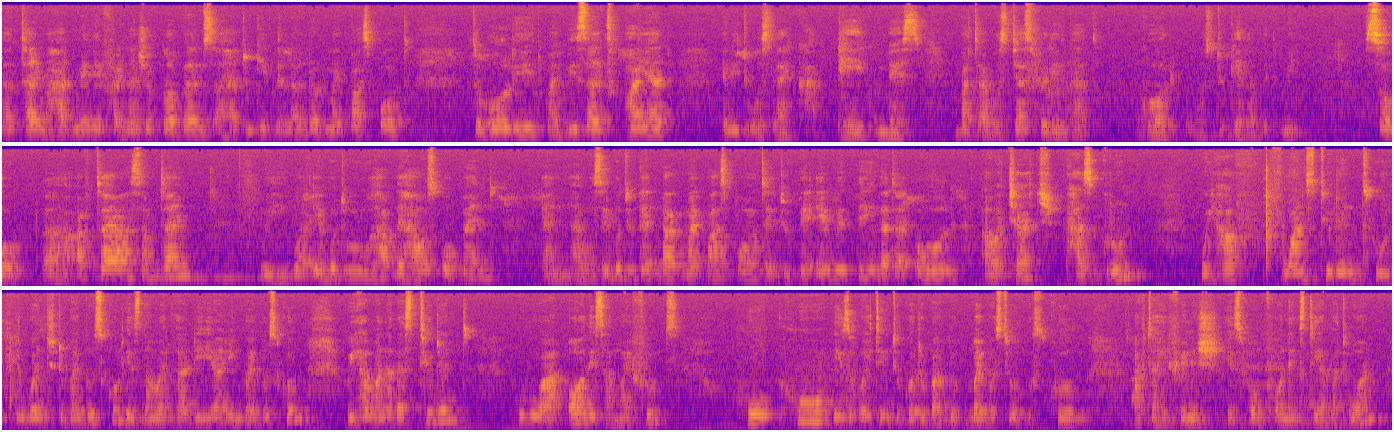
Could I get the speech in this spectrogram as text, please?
that time I had many financial problems. I had to give the landlord my passport to hold it. My visa expired, and it was like a big mess. But I was just feeling that God was together with me. So uh, after some time, we were able to have the house opened and I was able to get back my passport and to pay everything that I owed. Our church has grown. We have one student who, who went to Bible school. He's now a third year in Bible school. We have another student who are, all these are my fruits, who, who is waiting to go to Bible, Bible school after he finish his Form 4 next year, but one.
